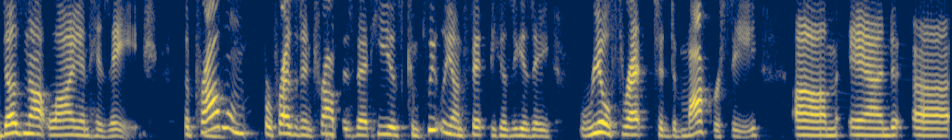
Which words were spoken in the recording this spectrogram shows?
does not lie in his age. The hmm. problem for President Trump is that he is completely unfit because he is a real threat to democracy um, and uh,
